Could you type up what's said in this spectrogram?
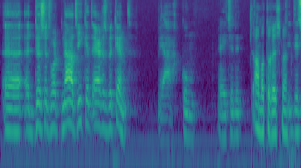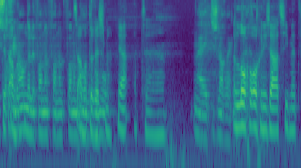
Eh, dus het wordt na het weekend ergens bekend. Ja, kom. Weet je, dit, Het is amateurisme. dit is is toch geen handelen van een, van een, van Het een is bond, kom amateurisme. Ja, het, Nee, het is lachwekkend. een logge organisatie met,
